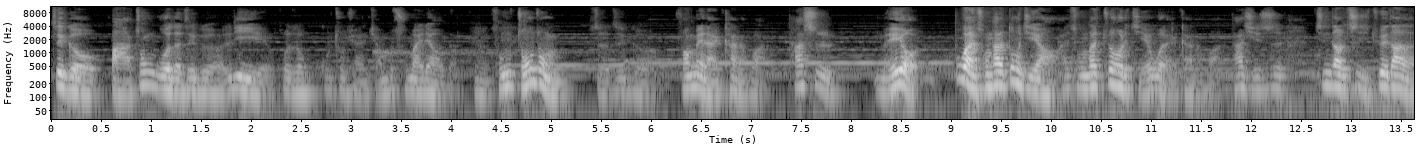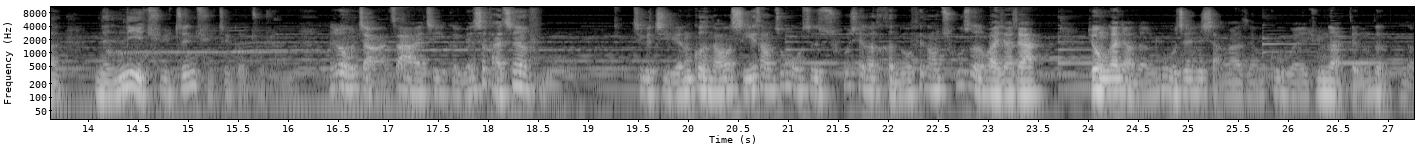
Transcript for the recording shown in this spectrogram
这个把中国的这个利益或者主权全部出卖掉的。从种种的这个方面来看的话，他是没有，不管从他的动机也好，还是从他最后的结果来看的话，他其实尽到了自己最大的能力去争取这个主权。而且我们讲啊，在这个袁世凯政府这个几年的过程当中，实际上中国是出现了很多非常出色的外交家。就我们刚讲的陆贞祥啊，这样顾维钧啊，等等等等，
